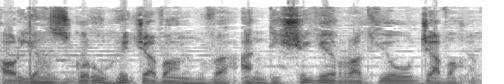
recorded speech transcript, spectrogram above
کاری از گروه جوان و اندیشه رادیو جوان.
